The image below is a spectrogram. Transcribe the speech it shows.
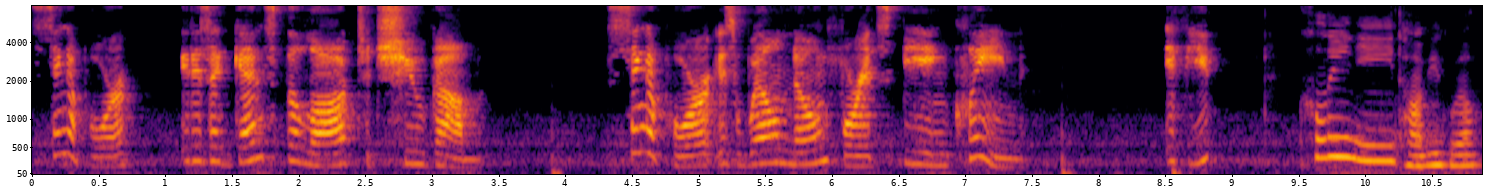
Singapore, it is against the law to chew gum. Singapore is well known for its being clean. If you 클린이 답이고요.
